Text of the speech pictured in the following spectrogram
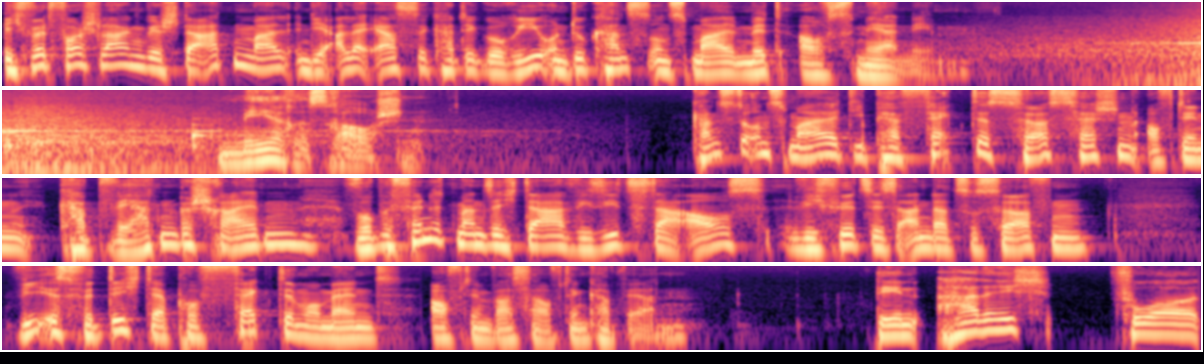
Ich würde vorschlagen, wir starten mal in die allererste Kategorie und du kannst uns mal mit aufs Meer nehmen. Meeresrauschen. Kannst du uns mal die perfekte Surf-Session auf den Kapverden beschreiben? Wo befindet man sich da? Wie sieht's da aus? Wie fühlt es sich an, da zu surfen? Wie ist für dich der perfekte Moment auf dem Wasser auf den Kapverden? Den hatte ich vor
